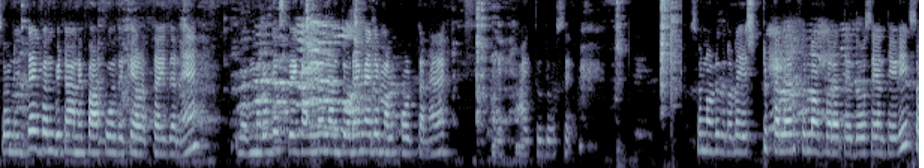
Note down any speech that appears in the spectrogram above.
ಸೊ ನಿದ್ದೆಗೆ ಬಂದುಬಿಟ್ಟು ಅವನೇ ಪಾಪು ಅದಕ್ಕೆ ಅಳ್ತಾ ಇದ್ದಾನೆ. ಇವಾಗ ಮರುಗಿಸ್ಬೇಕು ಅವನು ನನ್ನ ತೊಡೆ ಮೇಲೆ ಮಲ್ಕೊಳ್ತಾನೆ. ಅದೇ ಆಯಿತು ದೋಸೆ. ಸೊ ನೋಡಿದ್ರಲ್ಲ, ಎಷ್ಟು ಕಲರ್ಫುಲ್ಲಾಗಿ ಬರುತ್ತೆ ದೋಸೆ ಅಂತೇಳಿ. ಸೊ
